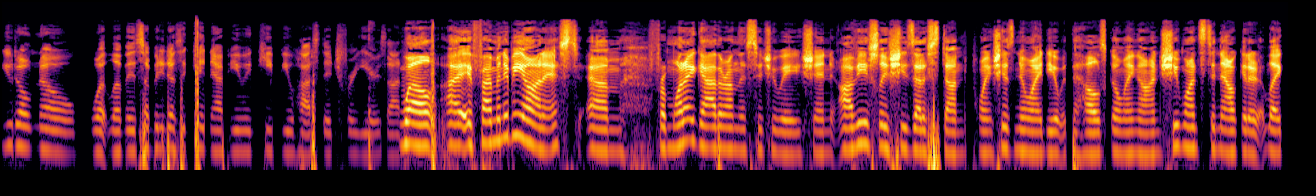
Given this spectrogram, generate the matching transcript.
you don't know what love is. Somebody doesn't kidnap you and keep you hostage for years on. Well, I, if I'm going to be honest, um, from what I gather on this situation, obviously she's at a stunned point. She has no idea what the hell's going on. She wants to now get it, like,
